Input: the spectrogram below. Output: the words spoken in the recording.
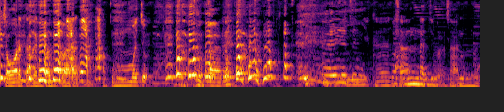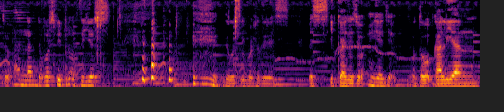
coret kakak di batu bara aku mau cuk batu bara Iya, iya kan Sanat, Cuk. sanat cuk Anak the worst people of the years. Itu sih berseris wis iku aja cuk Iya, Cuk. untuk kalian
